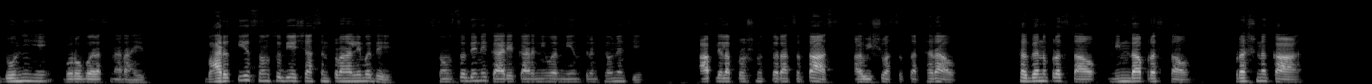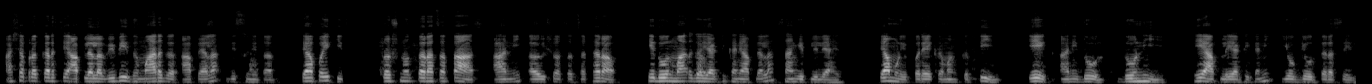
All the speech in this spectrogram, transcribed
दोन्ही हे बरोबर असणार आहेत. भारतीय संसदीय शासन प्रणालीमध्ये संसदेने कार्यकारिणीवर नियंत्रण ठेवण्याचे आपल्याला प्रश्नोत्तराचा तास अविश्वासाचा ठराव स्थगन प्रस्ताव निंदा प्रस्ताव प्रश्नकाळ अशा प्रकारचे आपल्याला विविध मार्ग आपल्याला दिसून येतात. त्यापैकीच प्रश्नोत्तराचा तास आणि अविश्वासाचा ठराव हे दोन मार्ग या ठिकाणी आपल्याला सांगितलेले आहेत. त्यामुळे पर्याय क्रमांक तीन एक आणि दोन दोन्ही हे आपलं या ठिकाणी योग्य उत्तर असेल.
